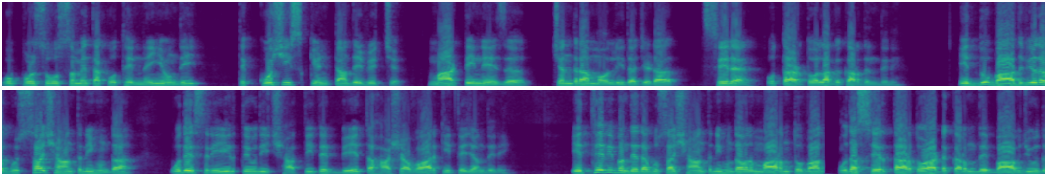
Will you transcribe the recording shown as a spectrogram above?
ਉਹ ਪੁਲਿਸ ਉਸ ਸਮੇਂ ਤੱਕ ਉੱਥੇ ਨਹੀਂ ਆਉਂਦੀ ਤੇ ਕੁਝ ਹੀ ਸਕਿੰਟਾਂ ਦੇ ਵਿੱਚ ਮਾਰਟੀਨੇਜ਼ ਚੰਦਰਾ ਮੌਲੀ ਦਾ ਜਿਹੜਾ ਸਿਰ ਹੈ, ਉਹ ਧੜ ਤੋਂ ਅਲੱਗ ਕਰ ਦਿੰਦੇ ਨੇ। ਇਦੋਂ ਬਾਅਦ ਵੀ ਉਹਦਾ ਗੁੱਸਾ ਸ਼ਾਂਤ ਨਹੀਂ ਹੁੰਦਾ, ਉਹਦੇ ਸਰੀਰ ਤੇ ਉਹਦੀ ਛਾਤੀ ਤੇ ਬੇਤਹਾਸ਼ਾ ਵਾਰ ਕੀਤੇ ਜਾਂਦੇ ਨੇ। ਇੱਥੇ ਵੀ ਬੰਦੇ ਦਾ ਗੁੱਸਾ ਸ਼ਾਂਤ ਨਹੀਂ ਹੁੰਦਾ, ਉਹਨੂੰ ਮਾਰਨ ਤੋਂ ਬਾਅਦ ਉਹਦਾ ਸਿਰ ਧੜ ਤੋਂ ਅੱਡ ਕਰਨ ਦੇ ਬਾਵਜੂਦ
